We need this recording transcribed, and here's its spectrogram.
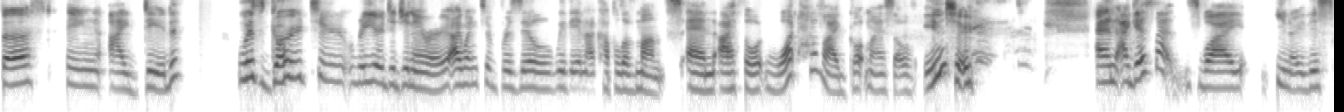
first thing i did was go to rio de janeiro i went to brazil within a couple of months and i thought what have i got myself into And I guess that's why, you know, this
